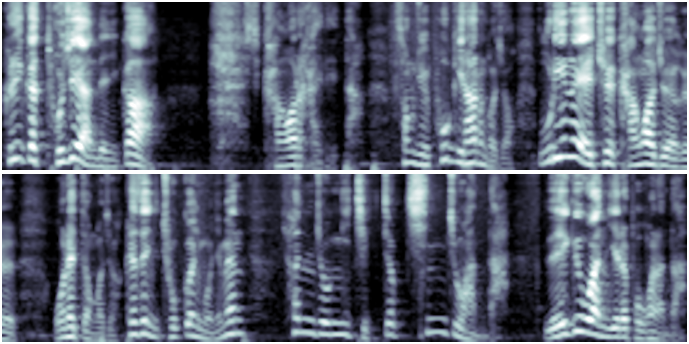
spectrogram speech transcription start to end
그러니까 도저히 안 되니까 하, 씨, 강화를 가야 되겠다. 성종이 포기를 하는 거죠. 우리는 애초에 강화 조약을 원했던 거죠. 그래서 조건이 뭐냐면 현종이 직접 친조한다. 외교 관계를 복원한다.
